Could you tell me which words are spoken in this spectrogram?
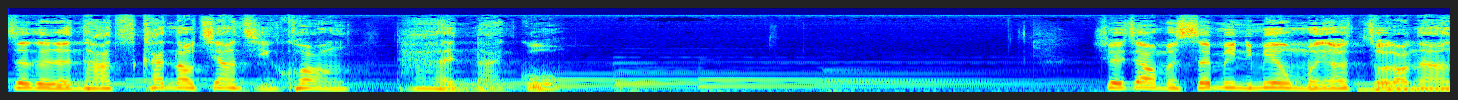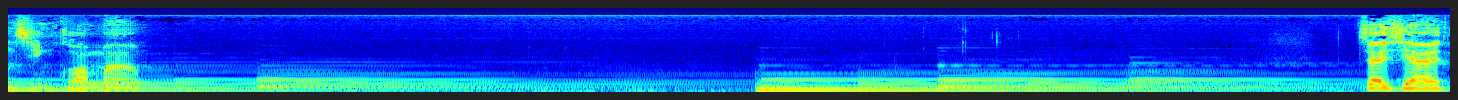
这个人他看到这样情况，他很难过。所以在我们生命里面，我们要走到那样情况吗？在现在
